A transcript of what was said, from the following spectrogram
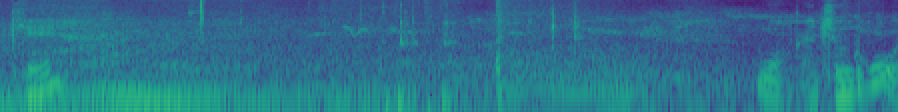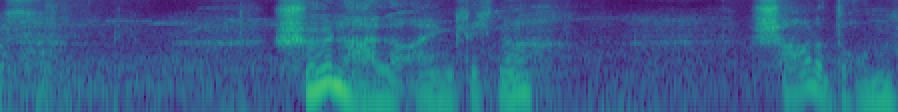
Okay. Oh, ganz schön groß. Schöne Halle eigentlich, ne? Schade drum.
